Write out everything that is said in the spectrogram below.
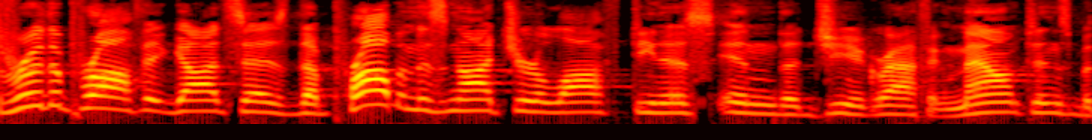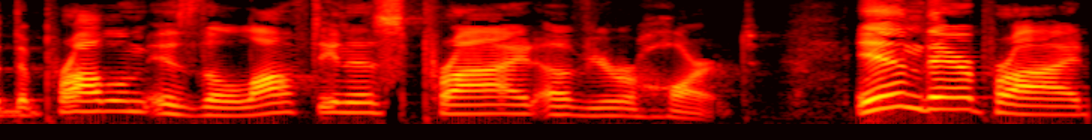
through the prophet, God says the problem is not your loftiness in the geographic mountains, but the problem is the loftiness, pride of your heart. In their pride,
